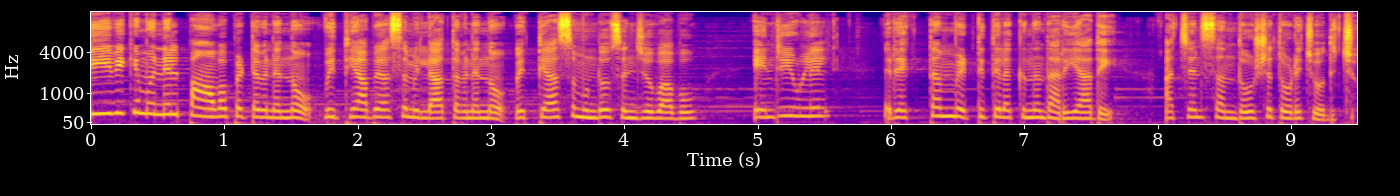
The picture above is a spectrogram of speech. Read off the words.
ടി വിക്ക് മുന്നിൽ പാവപ്പെട്ടവനെന്നോ വിദ്യാഭ്യാസമില്ലാത്തവനെന്നോ വ്യത്യാസമുണ്ടോ സഞ്ജു ബാബു? എന്റെ ഉള്ളിൽ രക്തം വെട്ടിത്തിളക്കുന്നതറിയാതെ അച്ഛൻ സന്തോഷത്തോടെ ചോദിച്ചു.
